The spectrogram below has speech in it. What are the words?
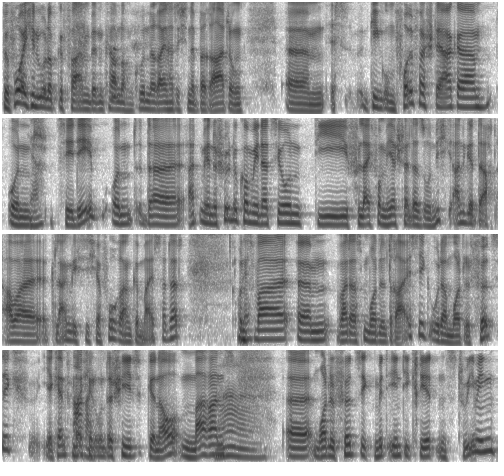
bevor ich in den Urlaub gefahren bin, kam noch ein Kunde rein, hatte ich eine Beratung. Ähm, es ging um Vollverstärker und ja. CD und da hatten wir eine schöne Kombination, die vielleicht vom Hersteller so nicht angedacht, aber klanglich sich hervorragend gemeistert hat. Und okay. zwar ähm, war das Model 30 oder Model 40. Ihr kennt vielleicht Marantz. den Unterschied. Genau, Marantz. Ah. Äh, Model 40 mit integrierten Streaming.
